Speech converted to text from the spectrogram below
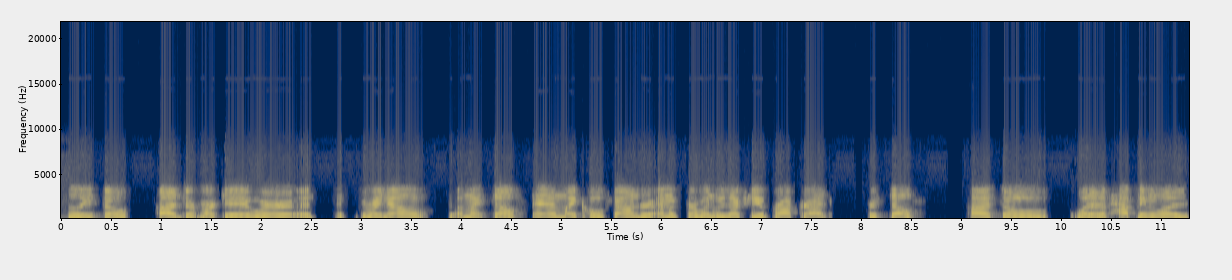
Absolutely. So uh, DirtMarket, where it's right now uh, myself and my co-founder Emma Kerwin, who's actually a Brock grad herself. Uh, so what ended up happening was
